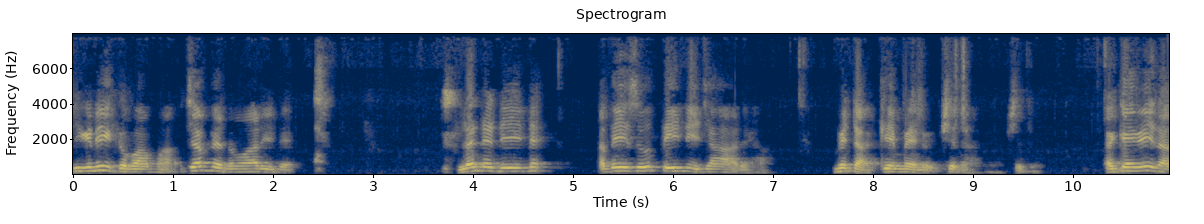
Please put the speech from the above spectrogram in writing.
ဒီကနေ့ကဘာမှာအကျံဖက်သမားတွေနဲ့လက်နဲ့တွေနဲ့အသေးစိုးသေးနေကြရတဲ့ဟာမေတ္တာကင်းမဲ့လို့ဖြစ်တာဖြစ်တယ်အကယ်၍သာ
